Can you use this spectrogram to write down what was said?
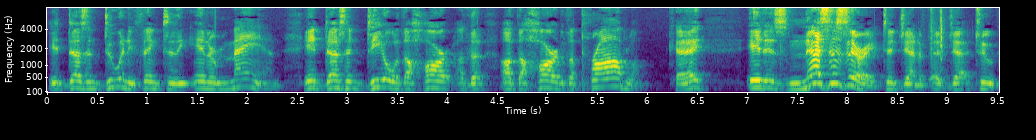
It doesn't do anything to the inner man. It doesn't deal with the heart of the of the heart of the problem. Okay, it is necessary to, uh, to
